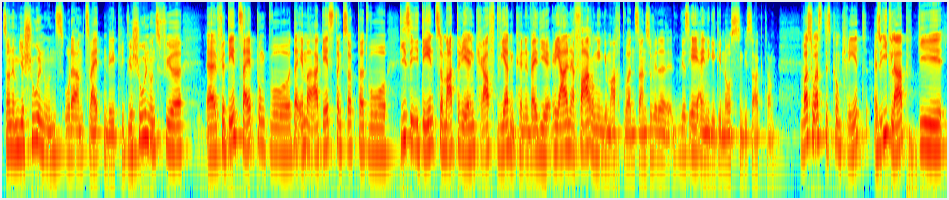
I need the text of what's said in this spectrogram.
sondern wir schulen uns oder am Zweiten Weltkrieg. Wir schulen uns für, äh, für den Zeitpunkt, wo der MAA gestern gesagt hat, wo diese Ideen zur materiellen Kraft werden können, weil die realen Erfahrungen gemacht worden sind, so wie, es eh einige Genossen gesagt haben. Was heißt das konkret? Also ich glaube, die,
